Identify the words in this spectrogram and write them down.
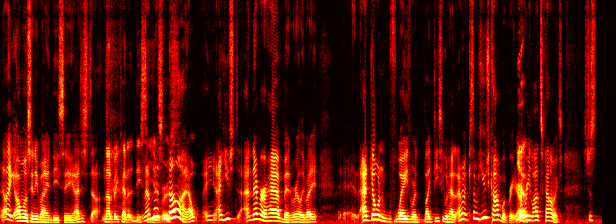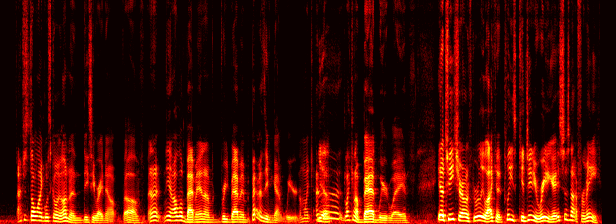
like almost anybody in DC. I just uh, Not a big fan of the DC I'm universe. just not. I, I used to. I never have been really, but I, I'd go in ways where like DC would have. I mean, because I'm a huge comic book reader. I read lots of comics. It's just I just don't like what's going on in DC right now. Um, and I, you know, I love Batman. I would read Batman, but Batman's even gotten weird. I'm like, ah, Yeah. like in a bad weird way. And you know, to each their own. If you're really liking it, please continue reading it. It's just not for me.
